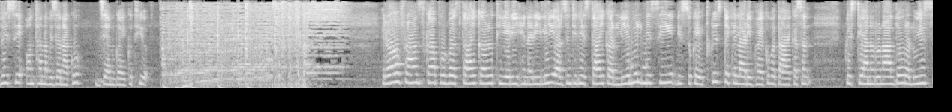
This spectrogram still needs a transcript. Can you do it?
दुई सय अन्ठानब्बे जनाको ज्यान गएको थियो। र फ्रान्सका पूर्व स्ट्राइकर थिएरी हेनरीले अर्जेन्टिनी स्ट्राइकर लियोनल मेस्सी विश्वकै उत्कृष्ट खेलाड़ी भएको बताएका छन्। क्रिस्टियानो रोनाल्डो र लुइस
